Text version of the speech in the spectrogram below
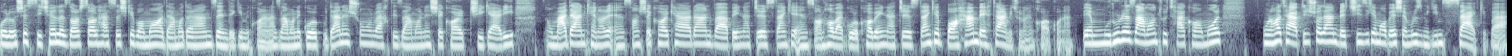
هلوش سی چل هزار سال هستش که با ما آدما دارن زندگی می‌کنن. از زمان گرگ بودنشون وقتی زمان شکارچیگری اومدن کنار انسان شکار کردن و به این نتیجه که انسان ها و گرگ ها به این نتیجه که با هم بهتر می‌تونن کار کنن. به مرور زمان تو تکامل اونها تبدیل شدن به چیزی که ما بهش امروز میگیم سگ و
